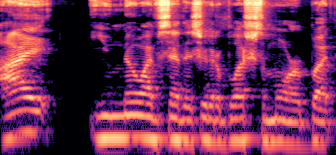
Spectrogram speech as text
I you know I've said this. You're gonna blush some more, but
